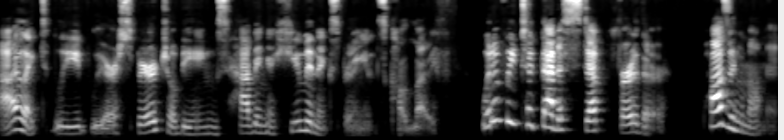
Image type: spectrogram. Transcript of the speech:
I like to believe we are spiritual beings having a human experience called life. What if we took that a step further, pausing a moment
